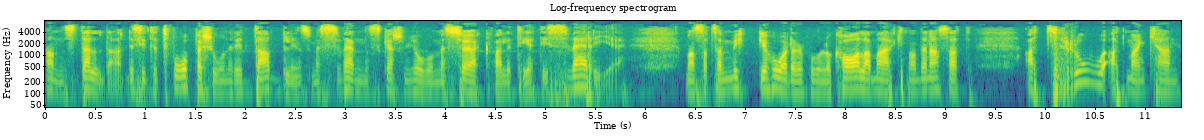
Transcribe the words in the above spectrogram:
anställda. Det sitter två personer i Dublin som är svenskar som jobbar med sökkvalitet i Sverige. Man satsar mycket hårdare på de lokala marknaderna så att, att tro att man kan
